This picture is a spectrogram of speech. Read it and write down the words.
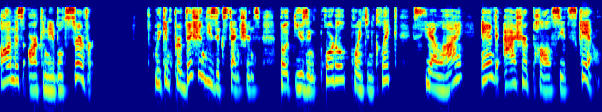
on this Arc-enabled server. We can provision these extensions both using Portal, Point and Click, CLI, and Azure Policy at Scale.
